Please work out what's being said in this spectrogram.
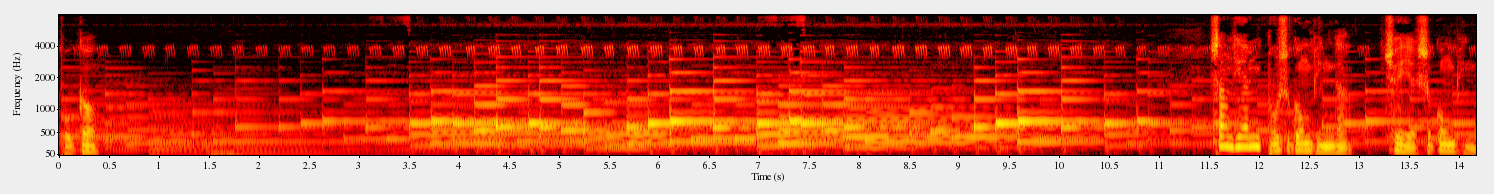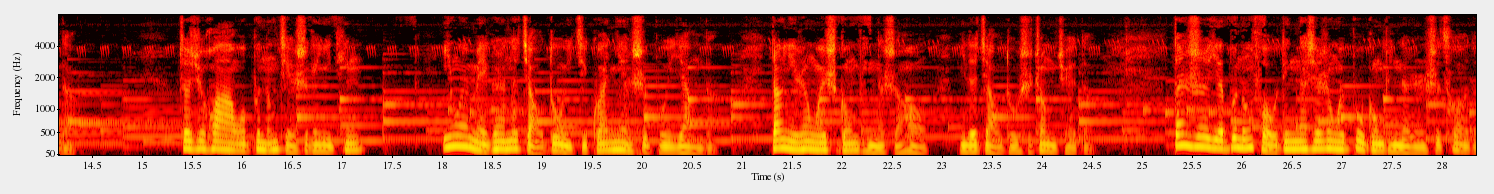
不够。上天不是公平的，却也是公平的。这句话我不能解释给你听，因为每个人的角度以及观念是不一样的。当你认为是公平的时候，你的角度是正确的，但是也不能否定那些认为不公平的人是错的，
